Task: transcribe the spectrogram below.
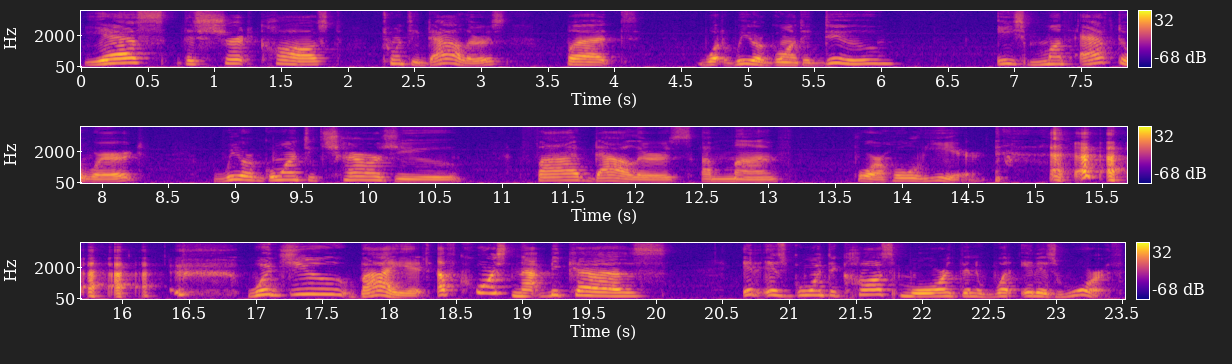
yes, the shirt cost $20, but what we are going to do each month afterward, we are going to charge you $5 a month for a whole year. Would you buy it? Of course not, because it is going to cost more than what it is worth.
